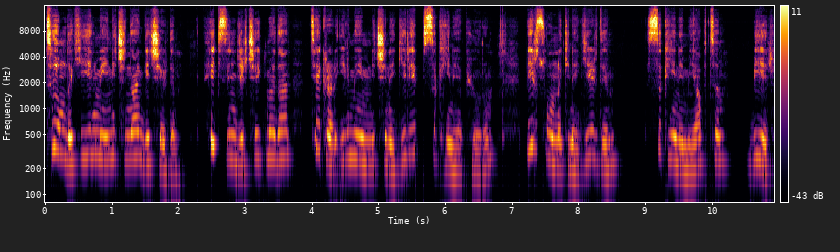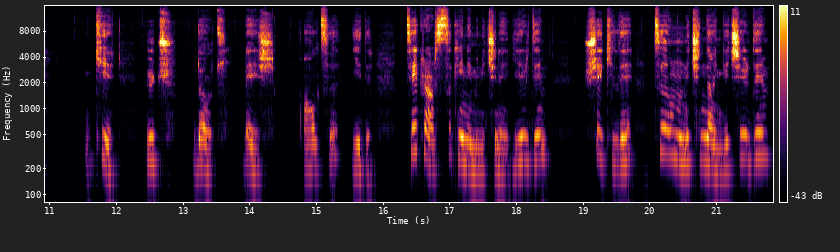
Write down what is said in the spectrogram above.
tığımdaki ilmeğin içinden geçirdim. Hiç zincir çekmeden tekrar ilmeğimin içine girip sık iğne yapıyorum. Bir sonrakine girdim sık iğnemi yaptım. 1 2 3 4 5 6 7 tekrar sık iğnemin içine girdim şu şekilde tığımın içinden geçirdim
